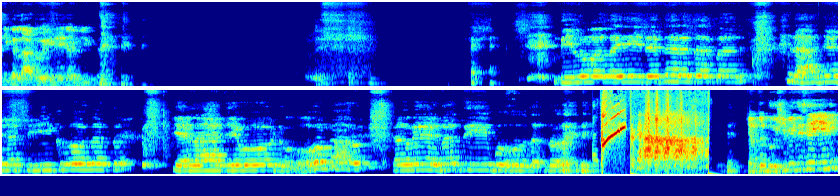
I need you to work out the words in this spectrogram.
જી કે લાડુ હેડે જજી દિલમાં લઈને દર્દ પર રાજ નથી ખોલતો. પેલા જેવો ડોહો મારો હવે નથી બોલતો. કેમ તો ડોશી લીધી છે એની.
